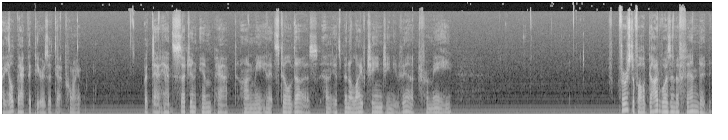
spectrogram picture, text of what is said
I held back the tears at that point. But that had such an impact on me, and it still does. And it's been a life changing event for me. First of all, God wasn't offended.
